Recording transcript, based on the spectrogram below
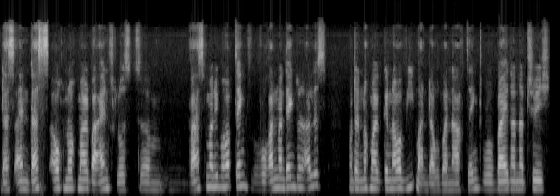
dass einen das auch nochmal beeinflusst, ähm, was man überhaupt denkt, woran man denkt und alles. Und dann nochmal genau, wie man darüber nachdenkt. Wobei dann natürlich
